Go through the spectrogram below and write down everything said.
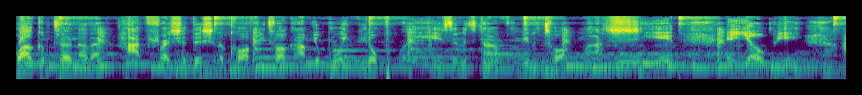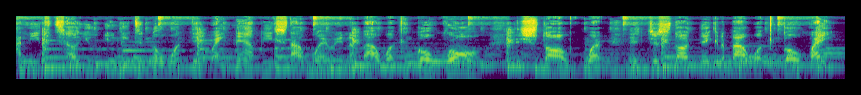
Welcome to another hot, fresh edition of Coffee Tawlk. I'm your boy Vito Blaze, and it's time for me to talk my shit. Hey yo, B, I need to tell you, you need to know one thing right now, B. Stop worrying about what can go wrong and start work and just start thinking about what can go right.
